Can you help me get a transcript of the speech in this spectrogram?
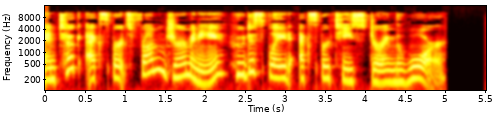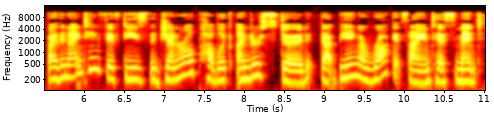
and took experts from Germany who displayed expertise during the war. By the 1950s, the general public understood that being a rocket scientist meant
